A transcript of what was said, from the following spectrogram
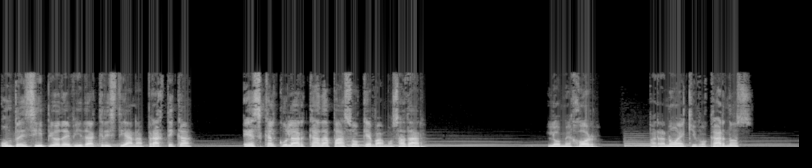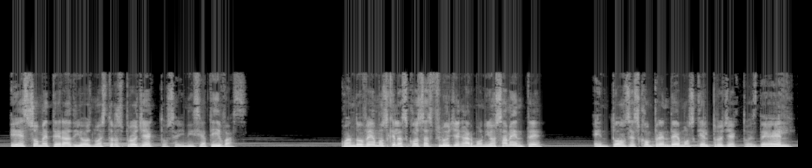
Un principio de vida cristiana práctica es calcular cada paso que vamos a dar. Lo mejor, para no equivocarnos, es someter a Dios nuestros proyectos e iniciativas. Cuando vemos que las cosas fluyen armoniosamente, entonces comprendemos que el proyecto es de Él.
